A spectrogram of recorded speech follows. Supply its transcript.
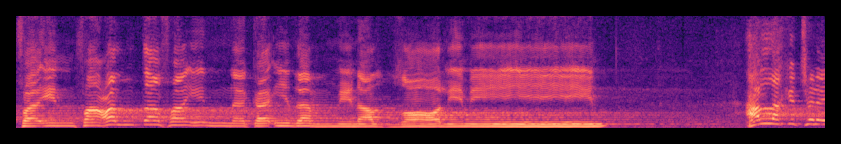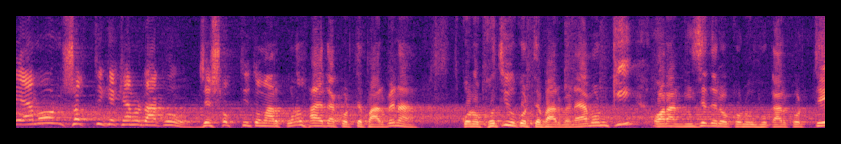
فإن فعلت فإنك إذا من الظالمين আল্লাহকে ছেড়ে এমন শক্তিকে কেন ডাকো যে শক্তি তোমার কোনো ফায়দা করতে পারবে না কোনো ক্ষতিও করতে পারবে না এমন কি ওরা নিজেদেরও কোনো উপকার করতে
